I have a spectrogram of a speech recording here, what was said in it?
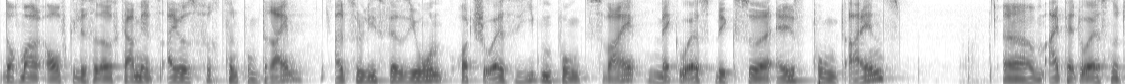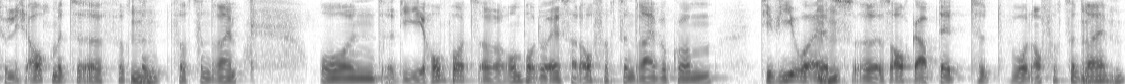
nochmal aufgelistet. Also es kam jetzt iOS 14.3 als Release-Version, WatchOS 7.2, macOS Big Sur 11.1, ähm, iPadOS natürlich auch mit äh, 14, mhm. 14.3 und äh, die HomePods, also HomePod OS hat auch 14.3 bekommen, tvOS mhm. äh, ist auch geupdatet worden auf 14.3. Mhm.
